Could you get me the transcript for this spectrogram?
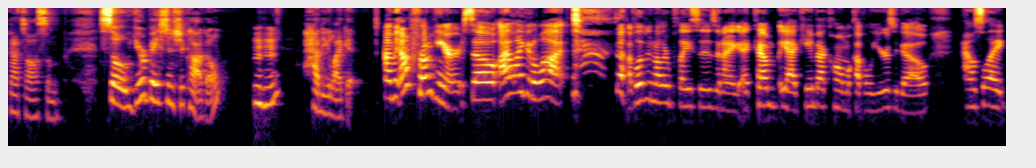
That's awesome. So, you're based in Chicago. Mm-hmm. How do you like it? I mean, I'm from here, so I like it a lot. I've lived in other places, and I, I come, yeah, I came back home a couple years ago. I was like,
